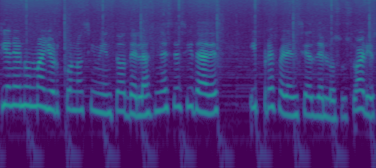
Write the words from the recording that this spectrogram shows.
tienen un mayor conocimiento de las necesidades y preferencias de los usuarios,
